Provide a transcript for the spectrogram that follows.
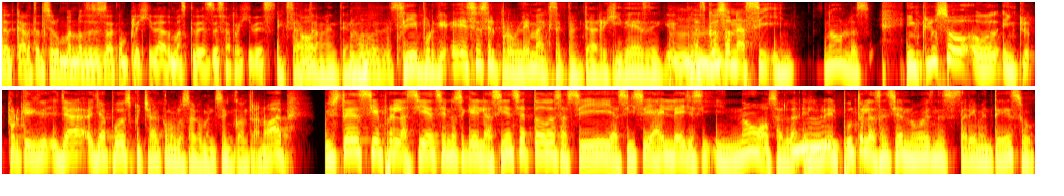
acercarte al ser humano desde esa complejidad más que desde esa rigidez. Exactamente, ¿no? Sí, porque ese es el problema, exactamente, la rigidez de que las cosas son así. No, las incluso, porque ya, ya puedo escuchar como los argumentos en contra, ¿no? Ah, ustedes siempre la ciencia y no sé qué, y la ciencia todo es así, y así, sí, hay leyes y, no, o sea, el, punto de la ciencia no es necesariamente eso.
